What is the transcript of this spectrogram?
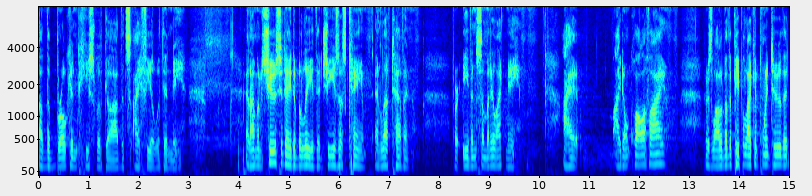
of the broken peace with God that I feel within me. And I'm going to choose today to believe that Jesus came and left heaven for even somebody like me. I, I don't qualify. There's a lot of other people I could point to that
